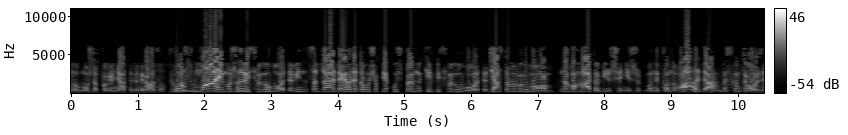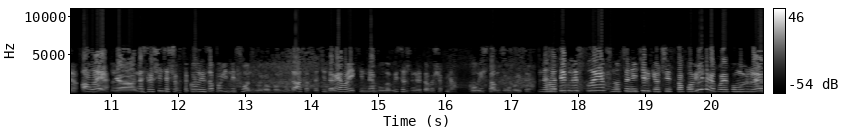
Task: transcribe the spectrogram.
ну можна порівняти відразу. Гос має можливість вирубувати. Він саджає дерева для того, щоб якусь певну кількість вирубувати. Часто ми вирубуємо набагато більше ніж вони планували, да, безконтрольно. Але е, найстрашніше, що це коли заповідний фонд ми робимо, да, тобто ті дерева, які не були висаджені для того, щоб їх колись там зробити. Негативний вплив, ну це не тільки очистка повітря, про яку ми вже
